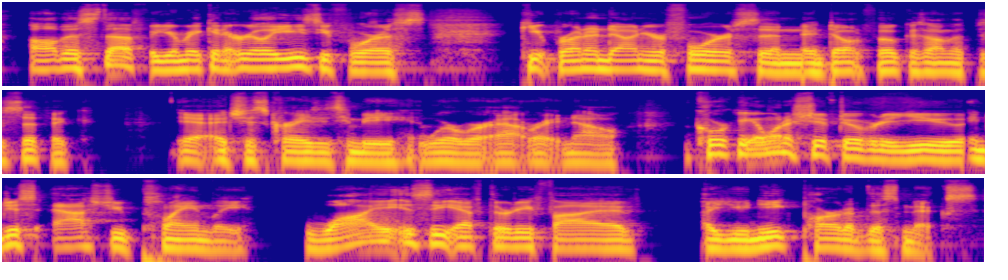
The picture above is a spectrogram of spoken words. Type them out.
all this stuff. but You're making it really easy for us. Keep running down your force and, and don't focus on the Pacific." Yeah, it's just crazy to me where we're at right now. Corky, I want to shift over to you and just ask you plainly why is the F 35 a unique part of this mix?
